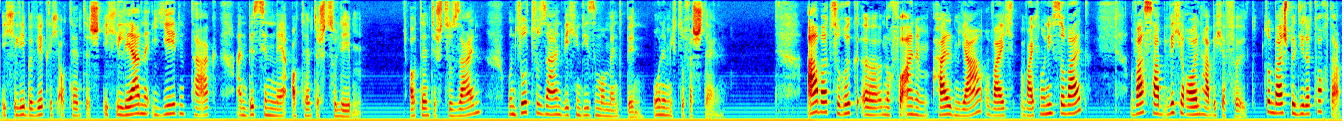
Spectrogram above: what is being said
ich lebe wirklich authentisch. Ich lerne jeden Tag ein bisschen mehr authentisch zu leben, authentisch zu sein und so zu sein, wie ich in diesem Moment bin, ohne mich zu verstellen. Aber zurück äh, noch vor einem halben Jahr war ich, war ich noch nicht so weit. Was hab, welche Rollen habe ich erfüllt? Zum Beispiel die der Tochter.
